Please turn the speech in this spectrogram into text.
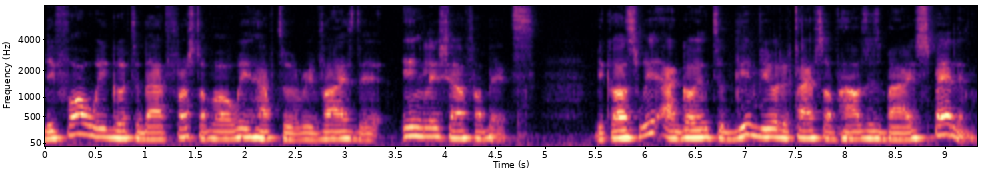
Before we go to that, first of all, we have to revise the English alphabets because we are going to give you the types of houses by spelling.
